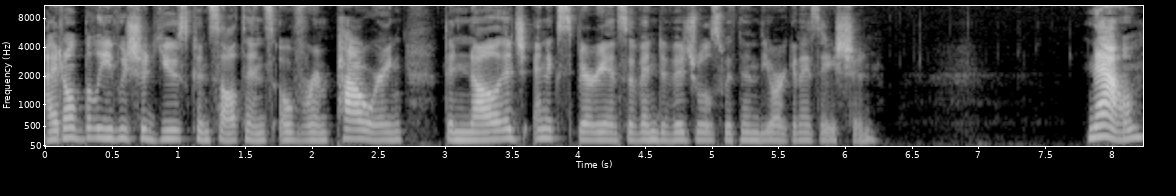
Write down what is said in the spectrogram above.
I don't believe we should use consultants over empowering the knowledge and experience of individuals within the organization. Now,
